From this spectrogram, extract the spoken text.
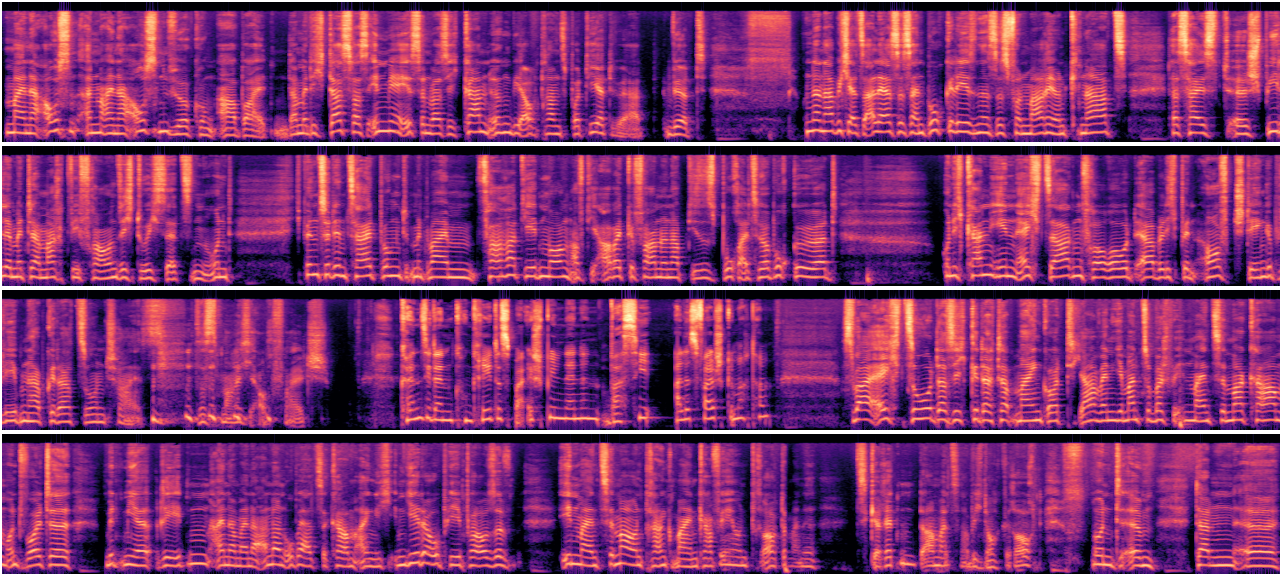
meine Außen, an meiner Außenwirkung arbeiten, damit ich das, was in mir ist und was ich kann, irgendwie auch transportiert werd, wird. Und dann habe ich als allererstes ein Buch gelesen, das ist von Marion Knarz. Das heißt äh, Spiele mit der Macht, wie Frauen sich durchsetzen. Und ich bin zu dem Zeitpunkt mit meinem Fahrrad jeden Morgen auf die Arbeit gefahren und habe dieses Buch als Hörbuch gehört. Und ich kann Ihnen echt sagen, Frau Roth-Erbel, ich bin oft stehen geblieben und habe gedacht, so ein Scheiß, das mache ich auch falsch. Können Sie denn ein konkretes Beispiel nennen, was Sie alles falsch gemacht haben? Es war echt so, dass ich gedacht habe, mein Gott, ja, wenn jemand zum Beispiel in mein Zimmer kam und wollte mit mir reden, einer meiner anderen Oberärzte kam eigentlich in jeder OP-Pause in mein Zimmer und trank meinen Kaffee und rauchte meine Zigaretten. Damals habe ich noch geraucht. Und ähm, dann äh,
